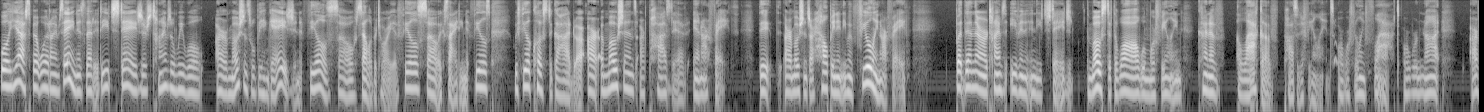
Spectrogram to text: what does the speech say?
Well, yes, but what I'm saying is that at each stage, there's times when we will our emotions will be engaged and it feels so celebratory. It feels so exciting. It feels, we feel close to God. Our, our emotions are positive in our faith. The, our emotions are helping and even fueling our faith. But then there are times, even in each stage, the most at the wall, when we're feeling kind of a lack of positive feelings, or we're feeling flat, or we're not, our,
